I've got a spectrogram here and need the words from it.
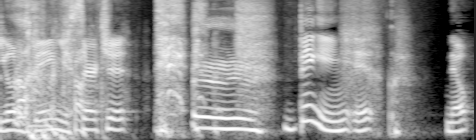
you go to Bing, you search it. Binging it. Nope.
